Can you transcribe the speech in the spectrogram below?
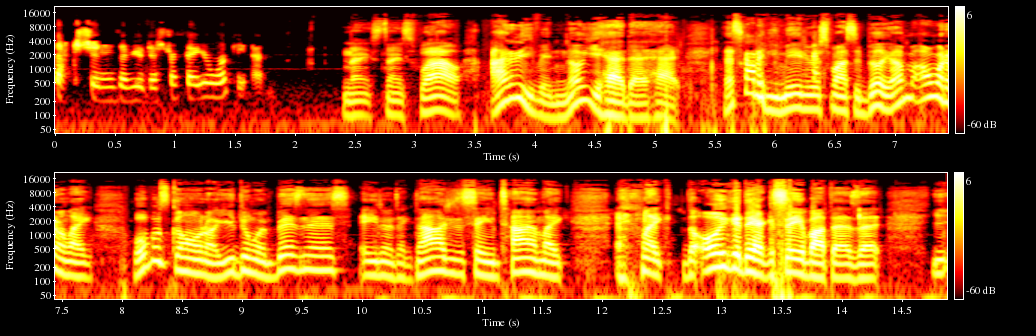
sections of your district that you're working in. Nice, nice. Wow, I didn't even know you had that hat. That's got to be major responsibility. I'm, I'm wondering, like, what was going on? Are you doing business and you're doing technology at the same time? Like, and like the only good thing I can say about that is that you,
